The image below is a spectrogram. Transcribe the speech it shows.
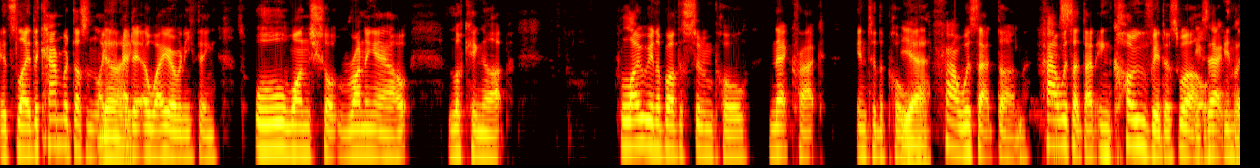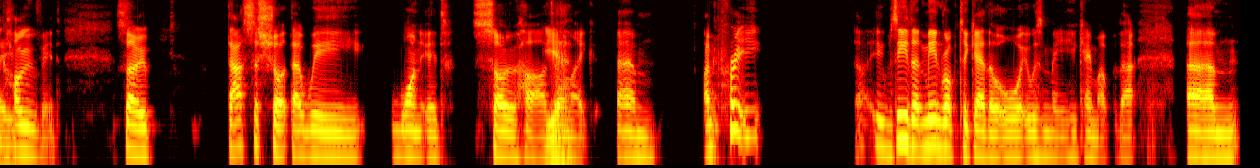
It's like the camera doesn't like No. edit away or anything. It's all one shot running out, looking up, floating above the swimming pool, neck crack into the pool. Yeah. How was that done? How was that done in COVID as well? Exactly. In COVID. So that's a shot that we wanted so hard. Yeah. And like, um, I'm pretty. Uh, It was either me and Rob together, or it was me who came up with that. Um,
